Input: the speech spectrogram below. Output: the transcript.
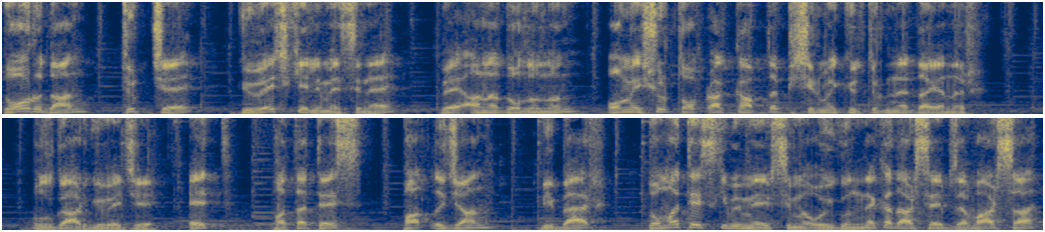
doğrudan Türkçe güveç kelimesine ve Anadolu'nun o meşhur toprak kapta pişirme kültürüne dayanır. Bulgar güveci, et, patates, patlıcan, biber, domates gibi mevsime uygun ne kadar sebze varsa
